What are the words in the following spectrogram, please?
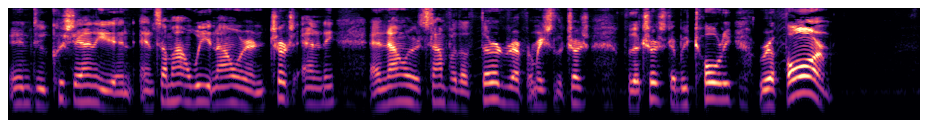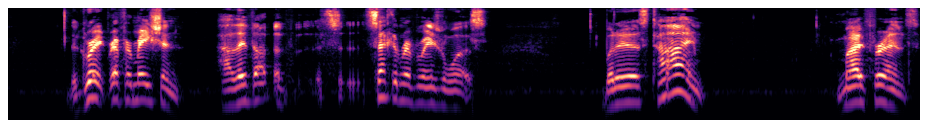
into Christianity. And, and somehow we now are in church entity. And now it's time for the third Reformation of the church, for the church to be totally reformed. The Great Reformation. How they thought the Second Reformation was. But it is time, my friends.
